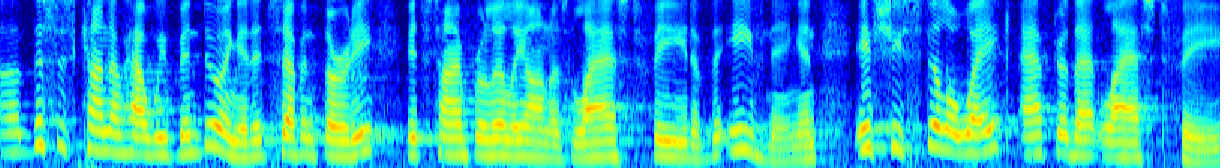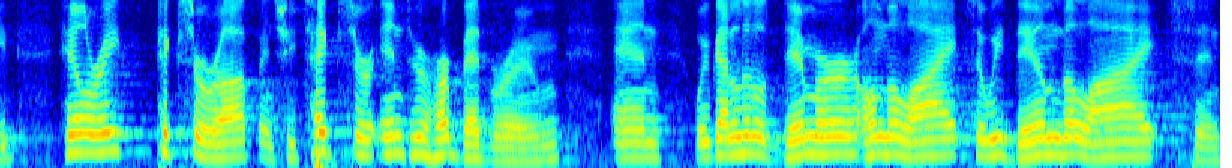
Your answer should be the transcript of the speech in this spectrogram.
uh, this is kind of how we've been doing it. At 7:30, it's time for Liliana's last feed of the evening, and if she's still awake after that last feed, Hillary picks her up and she takes her into her bedroom. And we've got a little dimmer on the light, so we dim the lights. And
